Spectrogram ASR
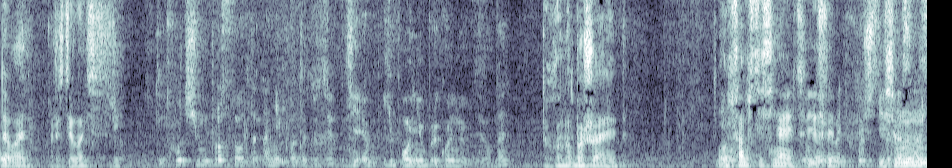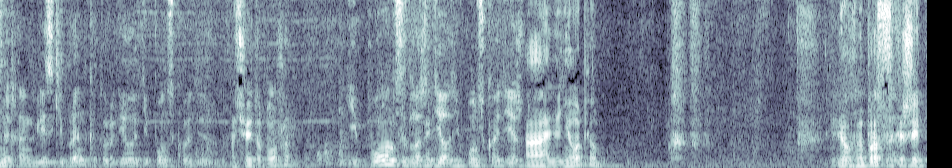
давай, раздевайся, смотри. Ты хочешь ему просто вот, а не, вот эту сделать? Японию прикольную сделал, да? Так он обожает. Он Ну, сам стесняется, Но если, если мы ему не... Это английский бренд, который делает японскую одежду. А что, это плохо? Японцы должны делать японскую одежду. А, это не опиум? Лех, ну просто скажи.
